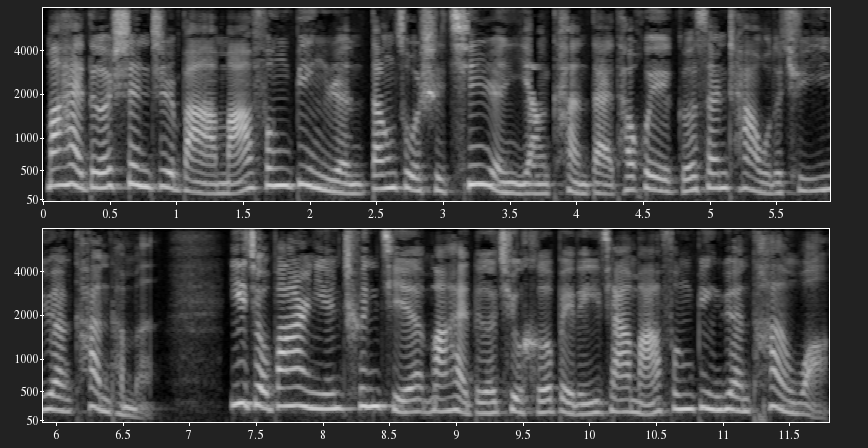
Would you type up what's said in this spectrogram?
马海德甚至把麻风病人当作是亲人一样看待，他会隔三差五的去医院看他们。一九八二年春节，马海德去河北的一家麻风病院探望，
